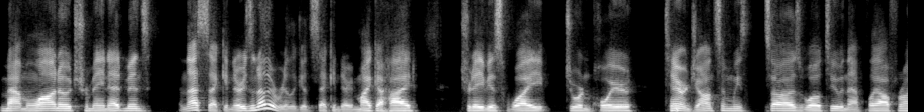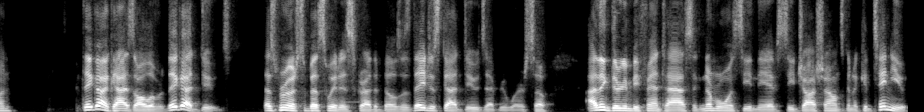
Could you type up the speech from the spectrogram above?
Matt Milano, Tremaine Edmunds, And that secondary is another really good secondary. Micah Hyde, Tre'Davious White, Jordan Poyer, Taron Johnson, we saw as well, too, in that playoff run. They got guys all over. They got dudes. That's pretty much the best way to describe the Bills is they just got dudes everywhere. So I think they're going to be fantastic. Number one seed in the AFC. Josh Allen's going to continue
